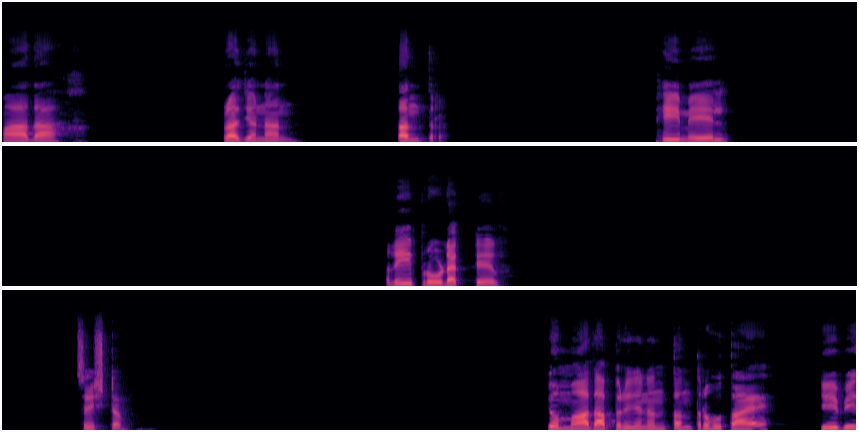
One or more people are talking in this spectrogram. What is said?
मादा प्रजनन तंत्र। फीमेल रिप्रोडक्टिव सिस्टम जो मादा प्रजनन तंत्र होता है, ये भी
